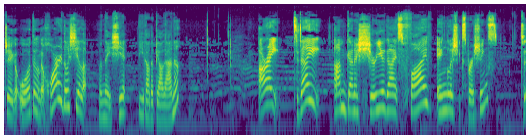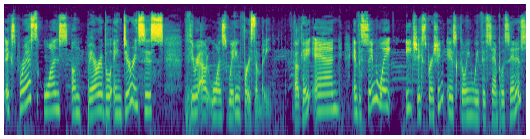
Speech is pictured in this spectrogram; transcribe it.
这个我等的花儿都谢了有哪些地道的表达呢？Alright, today I'm gonna share you guys five English expressions to express one's unbearable endurances throughout one's waiting for somebody. Okay, and in the same way, each expression is going with the sample sentence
